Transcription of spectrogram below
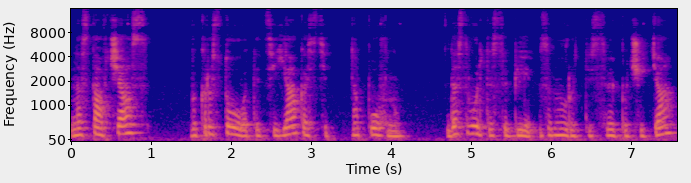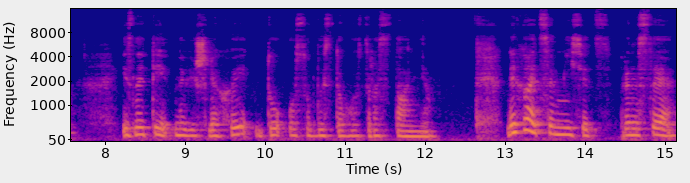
настав час використовувати ці якості наповну. Дозвольте собі зануритись свої почуття і знайти нові шляхи до особистого зростання. Нехай цей місяць принесе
